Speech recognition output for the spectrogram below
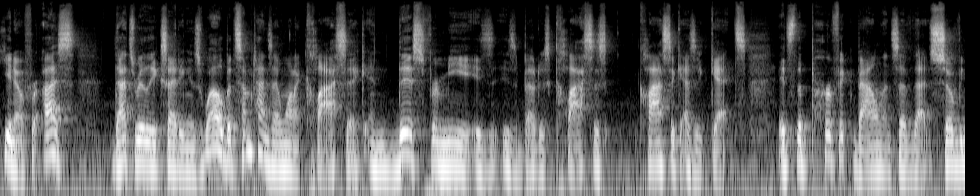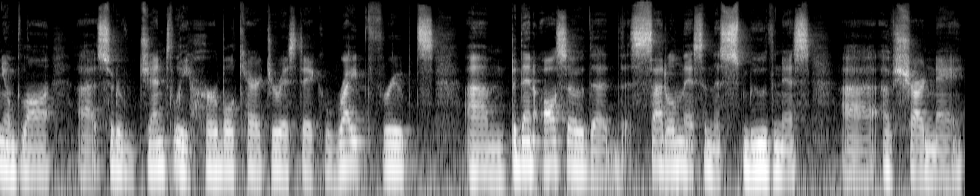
you know, for us, that's really exciting as well. But sometimes I want a classic, and this for me is is about as classic classic as it gets. It's the perfect balance of that Sauvignon Blanc, uh, sort of gently herbal characteristic, ripe fruits, um, but then also the the subtleness and the smoothness uh, of Chardonnay.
